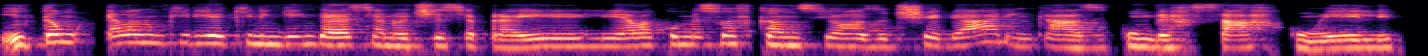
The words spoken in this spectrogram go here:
Então, ela não queria que ninguém desse a notícia para ele, ela começou a ficar ansiosa de chegar em casa e conversar com ele.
